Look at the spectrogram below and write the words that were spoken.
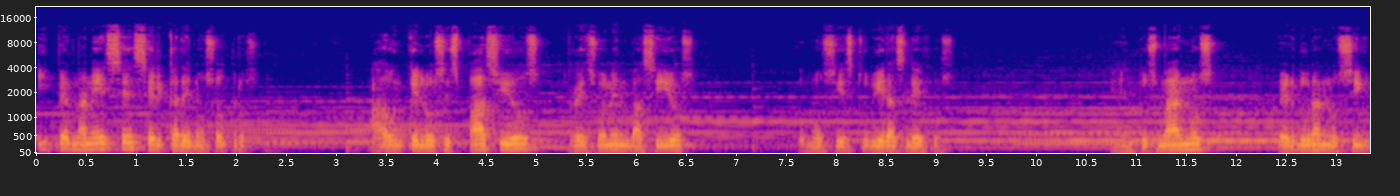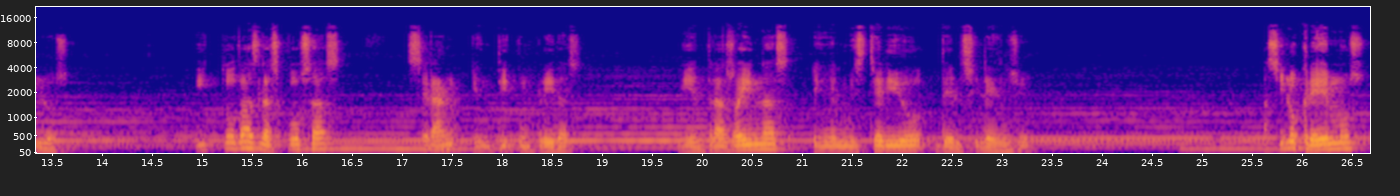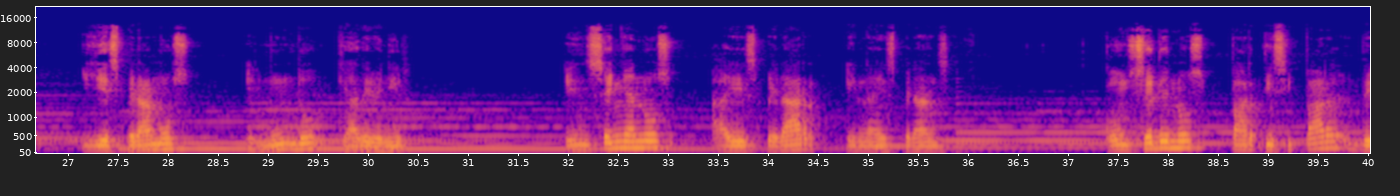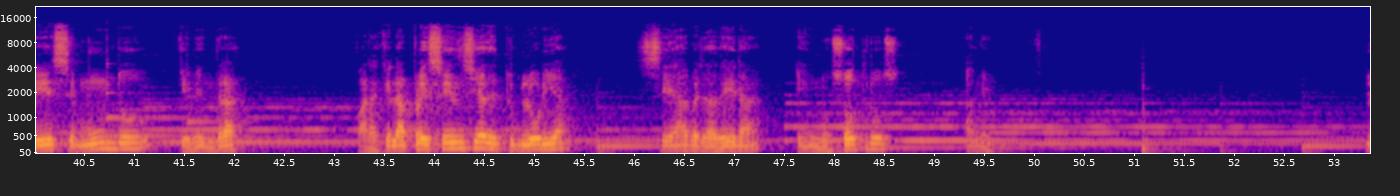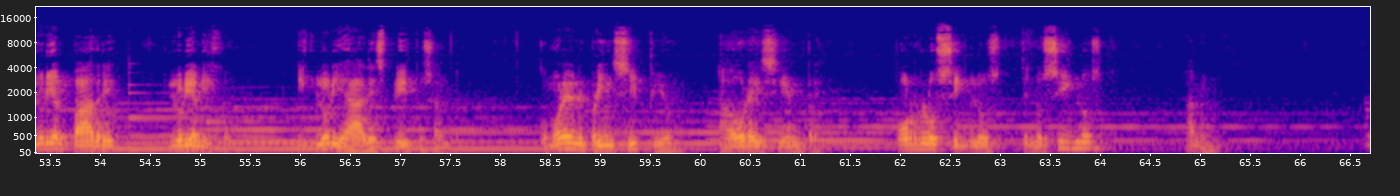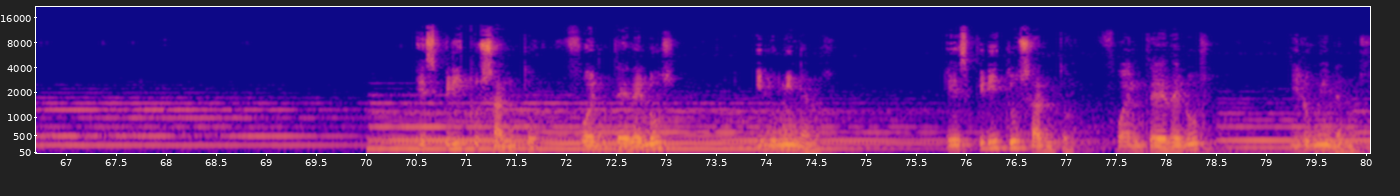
y permanece cerca de nosotros, aunque los espacios resuenen vacíos como si estuvieras lejos. En tus manos perduran los siglos y todas las cosas serán en ti cumplidas, mientras reinas en el misterio del silencio. Así lo creemos y esperamos el mundo que ha de venir. Enséñanos a esperar en la esperanza. Concédenos participar de ese mundo que vendrá, para que la presencia de tu gloria sea verdadera en nosotros. Amén. Gloria al Padre, gloria al Hijo y gloria al Espíritu Santo, como era en el principio, ahora y siempre, por los siglos de los siglos. Amén. Espíritu Santo, fuente de luz, ilumínanos Espíritu Santo, fuente de luz, ilumínanos.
